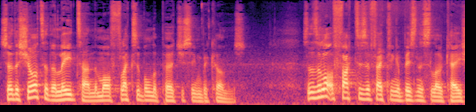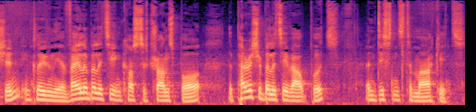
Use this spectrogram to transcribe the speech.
So, the shorter the lead time, the more flexible the purchasing becomes. So, there's a lot of factors affecting a business location, including the availability and cost of transport, the perishability of outputs, and distance to markets.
